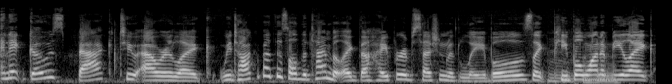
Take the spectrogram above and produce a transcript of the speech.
and it goes back to our like we talk about this all the time, but like the hyper obsession with labels. Like people want to Mm-hmm. be like,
